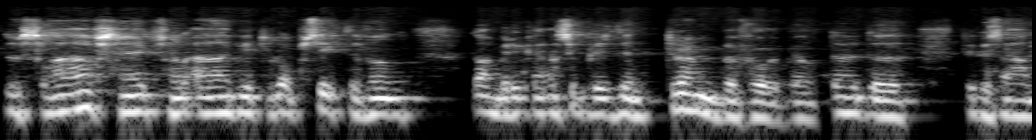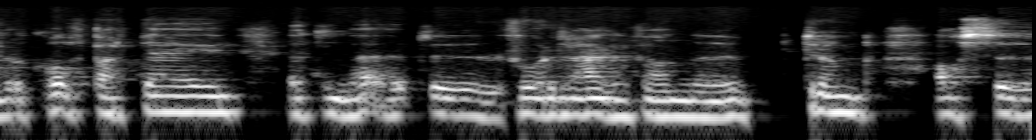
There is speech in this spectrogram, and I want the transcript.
de slaafsheid van AB ten opzichte van de Amerikaanse president Trump bijvoorbeeld. De, de gezamenlijke golfpartijen, het, het uh, voordragen van Trump als uh,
